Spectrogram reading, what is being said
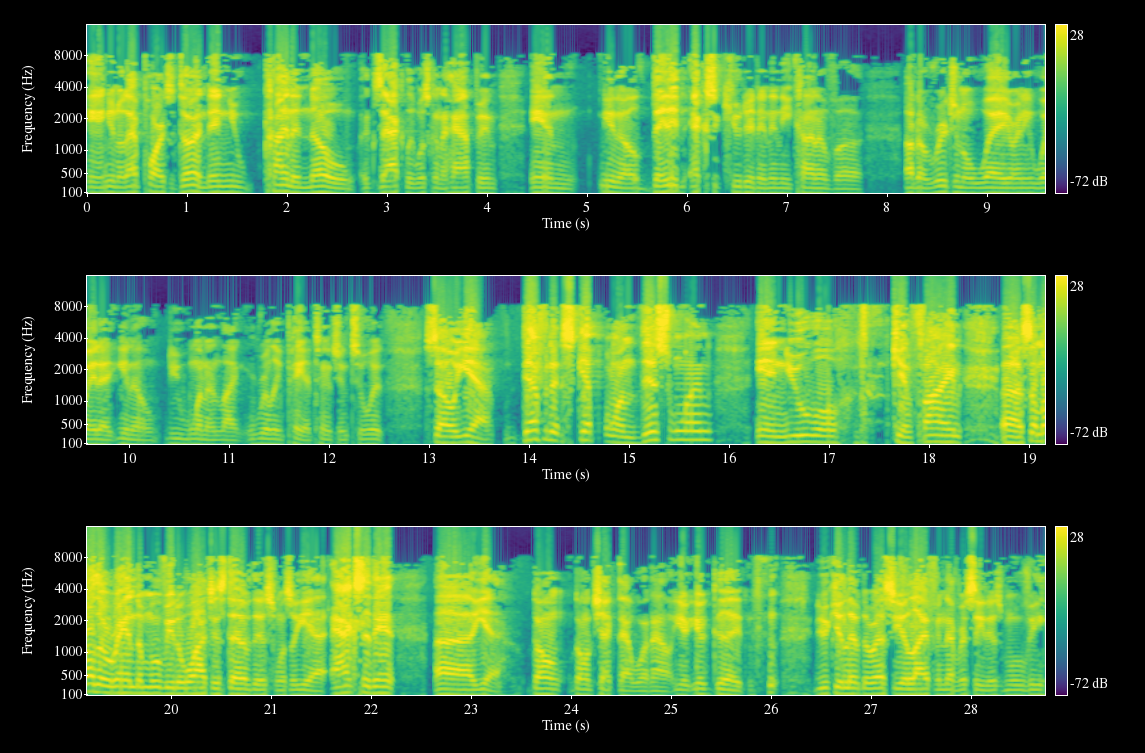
and, you know, that part's done, then you kind of know exactly what's going to happen and, you know, they didn't execute it in any kind of, uh, an original way or any way that you know you want to like really pay attention to it. So yeah, definite skip on this one, and you will can find uh, some other random movie to watch instead of this one. So yeah, accident. Uh, yeah, don't don't check that one out. You're you're good. you can live the rest of your life and never see this movie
